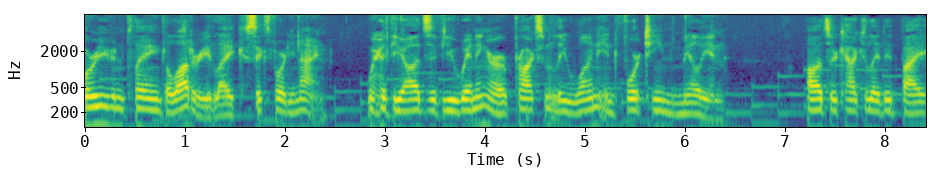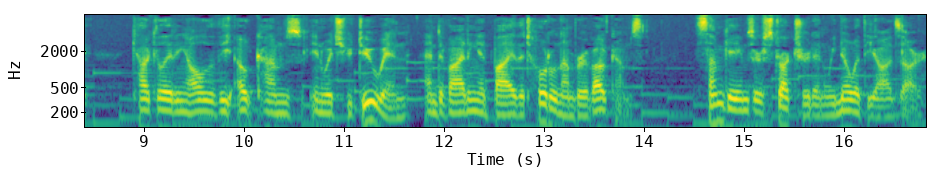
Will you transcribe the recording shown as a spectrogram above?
or even playing the lottery like 649, where the odds of you winning are approximately 1 in 14 million. Odds are calculated by calculating all of the outcomes in which you do win and dividing it by the total number of outcomes. Some games are structured and we know what the odds are.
